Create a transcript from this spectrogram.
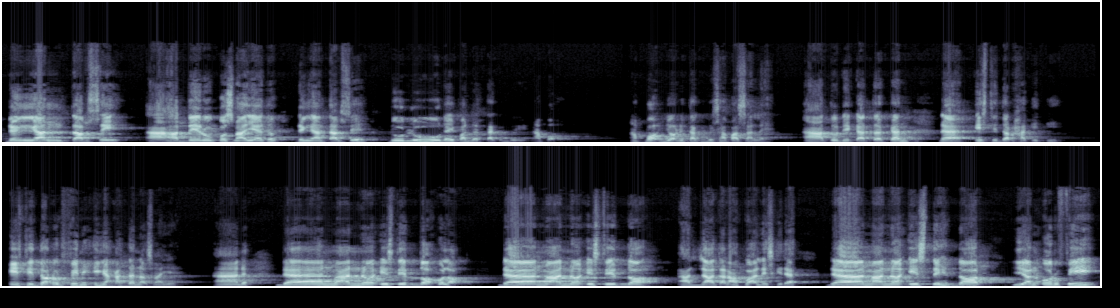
dengan tafsir. Ha, hadir rukun semaya itu dengan tafsir dulu daripada takbir. Nampak? Nampak jok di takbir siapa salah? Ha, tu dikatakan nah, istidar hakiki. Istidar urfi ni ingat kata nak semaya. Ha, dan makna istidar pula. Dan makna istidad ada tak nampak alis kita dan makna istihdad yang urfi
